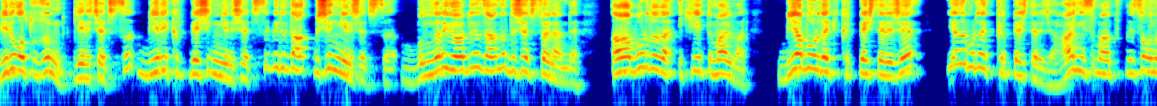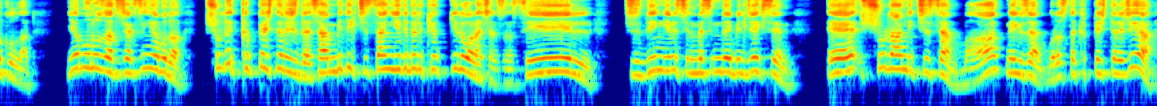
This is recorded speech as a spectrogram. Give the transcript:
biri 30'un geniş açısı, biri 45'in geniş açısı, biri de 60'ın geniş açısı. Bunları gördüğün zaman da dış açısı önemli. Ama burada da iki ihtimal var. Ya buradaki 45 derece ya da buradaki 45 derece. Hangisi mantıklıysa onu kullan. Ya bunu uzatacaksın ya bunu. Şuradaki 45 derecede sen bir dik çizsen 7 bölü kök 2 ile uğraşacaksın. Sil. Çizdiğin gibi silmesini de bileceksin. E şuradan dik çizsem. Bak ne güzel. Burası da 45 derece ya.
